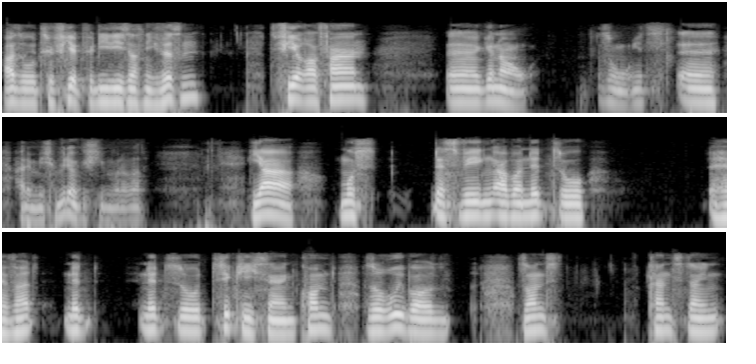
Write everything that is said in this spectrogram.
Also zu viert, für die, die das nicht wissen. Vierer fahren. Äh, genau. So, jetzt, äh, hat er mich schon wieder geschrieben oder was? Ja, muss deswegen aber nicht so, äh, was? Nicht, nicht so zickig sein. Kommt so rüber. Sonst kannst dein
